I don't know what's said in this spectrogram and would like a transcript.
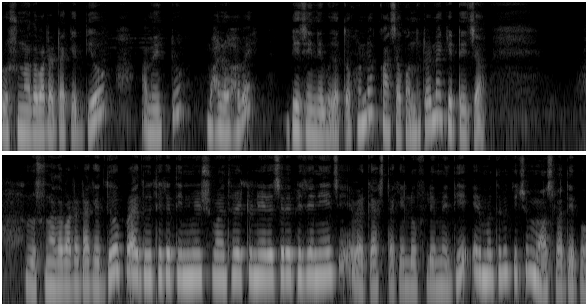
রসুন আদা বাটাটাকে দিয়েও আমি একটু ভালোভাবে ভেজে নেব যতক্ষণ না কাঁচা গন্ধটা না কেটে যা রসুন আদা বাটাটাকে দিয়েও প্রায় দুই থেকে তিন মিনিট সময় ধরে একটু নেড়ে চেড়ে ভেজে নিয়েছি। এবার গ্যাসটাকে লো ফ্লেমে দিয়ে এর মধ্যে আমি কিছু মশলা দেবো।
